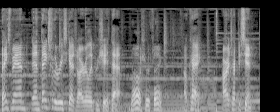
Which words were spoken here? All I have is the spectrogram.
Thanks, man. And thanks for the reschedule. I really appreciate that. No, sure thing. Okay. All right, talk to you soon.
